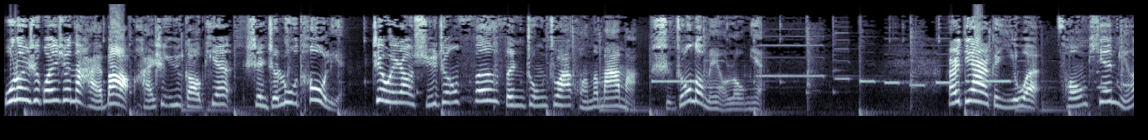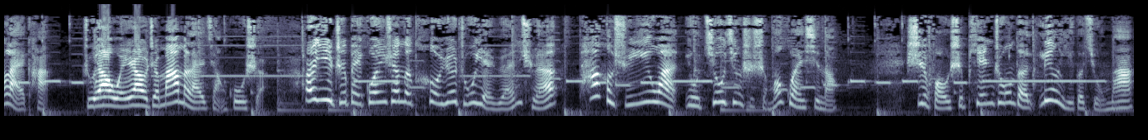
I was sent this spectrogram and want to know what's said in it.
无论是官宣的海报，还是预告片，甚至路透里，这位让徐峥分分钟抓狂的妈妈始终都没有露面。而第二个疑问，从片名来看，主要围绕着妈妈来讲故事。而一直被官宣的特约主演袁泉，她和徐一万又究竟是什么关系呢？是否是片中的另一个囧妈？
